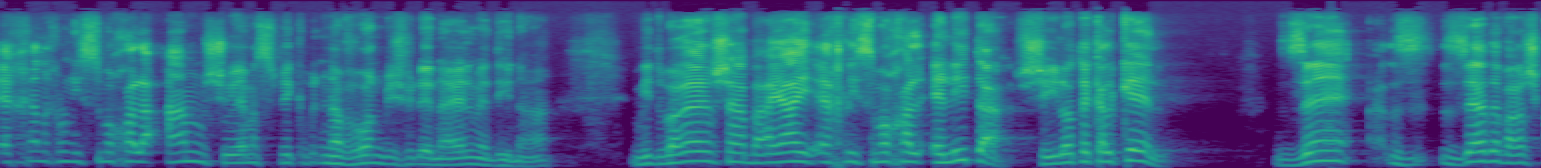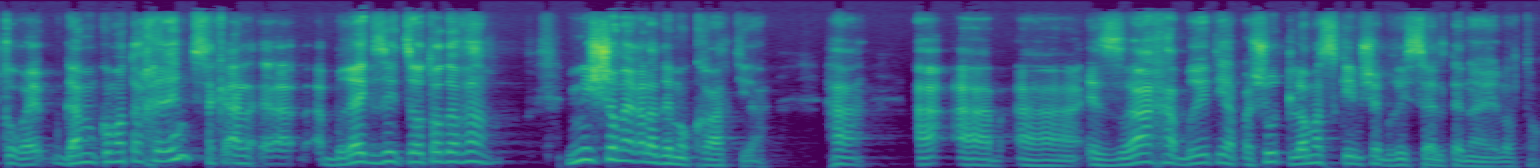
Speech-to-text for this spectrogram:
איך אנחנו נסמוך על העם שהוא יהיה מספיק נבון בשביל לנהל מדינה, מתברר שהבעיה היא איך לסמוך על אליטה, שהיא לא תקלקל. זה, זה הדבר שקורה. גם במקומות אחרים, תסתכל, הברקזיט זה אותו דבר. מי שומר על הדמוקרטיה? האזרח הבריטי הפשוט לא מסכים שבריסל תנהל אותו.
